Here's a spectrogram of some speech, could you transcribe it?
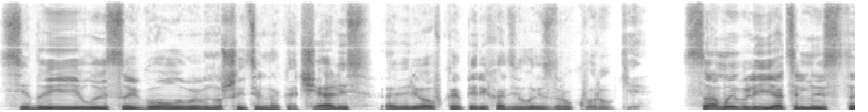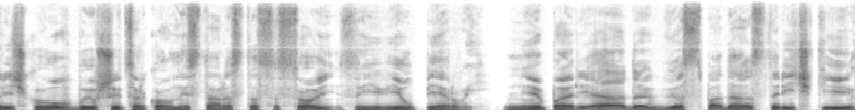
Седые и лысые головы внушительно качались, а веревка переходила из рук в руки. Самый влиятельный из старичков, бывший церковный староста Сысой, заявил первый. «Непорядок, господа старички!»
